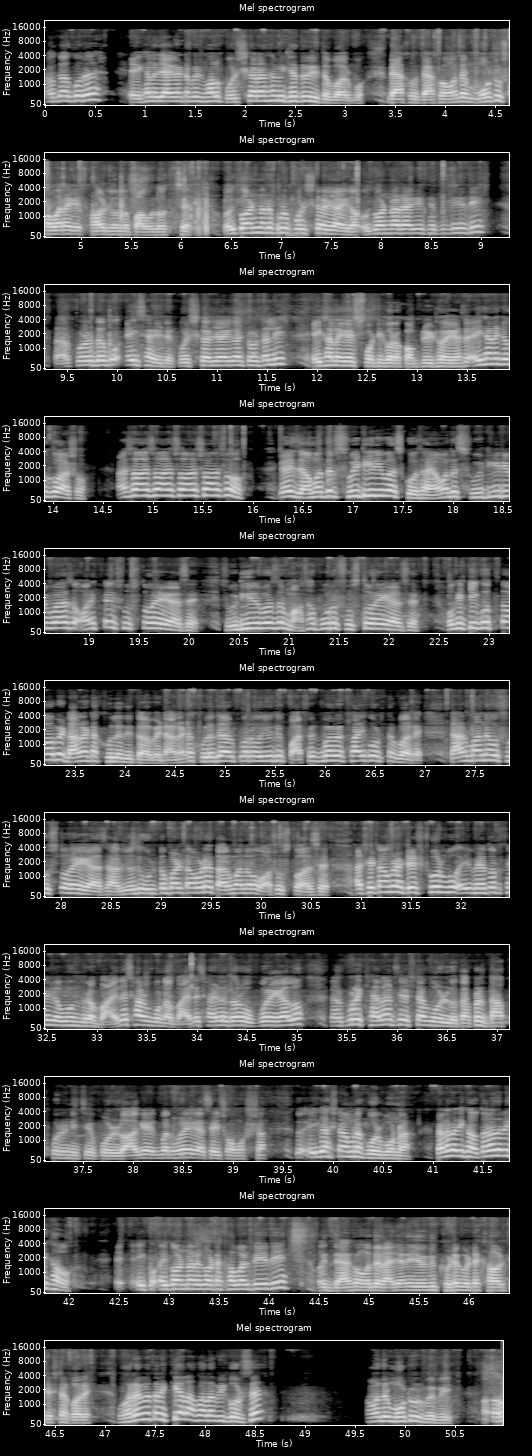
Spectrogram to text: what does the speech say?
হালকা করে। এইখানে জায়গাটা বেশ ভালো পরিষ্কার আছে, আমি খেতে দিতে পারব। দেখো দেখো, আমাদের মোটু সবার আগে খাওয়ার জন্য পাগল হচ্ছে। ওই কর্নারে পুরো পরিষ্কার জায়গা, ওই কর্নারে আগে খেতে দিয়ে দিই, তারপরে দেবো এই সাইডে পরিষ্কার জায়গা টোটালি এখানে গেছে পটি করা কমপ্লিট হয়ে গেছে। এখানে কেউ কেউ আসো। আসো আসো আসো আসো আসো। গাইজ আমাদের সুইট গিরিবাস কোথায়? আমাদের সুইট গিরিবাস অনেকটাই সুস্থ হয়ে গেছে। সুইট গিরিবাসের মাথা পুরো সুস্থ হয়ে গেছে। ওকে কি করতে হবে? ডানাটা খুলে দিতে হবে। ডানাটা খুলে দেওয়ার পরে ও যদি পারফেক্টভাবে ফ্লাই করতে পারে, তার মানে ও সুস্থ হয়ে গেছে। আর যদি উল্টো পাল্টা ওড়ে, তার মানে ও অসুস্থ আছে। আর সেটা আমরা টেস্ট করব এই ভেতর থেকে, বন্ধুরা। বাইরে ছাড়বো না। বাইরে ছাড়লে ধরো উপরে গেল, তারপরে খেলার চেষ্টা করল, তারপরে দাপ করে নিচে পড়ল। আগে একবার হয়ে গেছে এই সমস্যা। তো এই কাজটা আমরা করব না। তাড়াতাড়ি খাও তাড়াতাড়ি খাও। এই কর্নারে কটা খাবার দিয়ে দিই। ওই দেখো আমাদের রাজানি যদি খুঁটে খুঁটে খাওয়ার চেষ্টা করে। ঘরের ভেতরে কে লাফালাফি করছে? আমাদের মোটুর বেবি।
